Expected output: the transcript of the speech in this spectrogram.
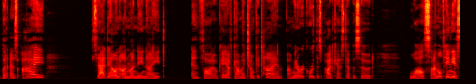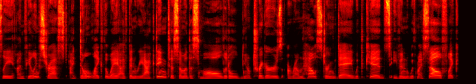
But as I sat down on Monday night and thought, okay, I've got my chunk of time, I'm going to record this podcast episode, while simultaneously I'm feeling stressed. I don't like the way I've been reacting to some of the small little, you know, triggers around the house during the day with the kids, even with myself. Like,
